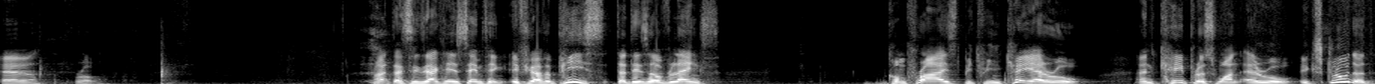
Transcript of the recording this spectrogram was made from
L rho. Right? That's exactly the same thing. If you have a piece that is of length comprised between k rho and k plus 1 L rho excluded,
